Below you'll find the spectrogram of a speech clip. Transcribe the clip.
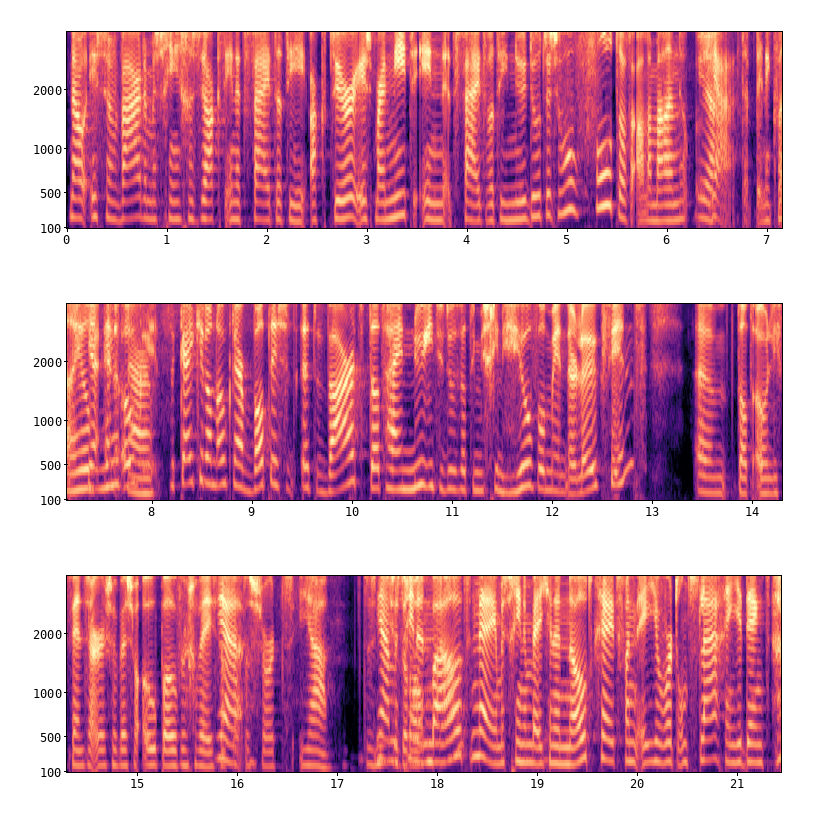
Nou is zijn waarde misschien gezakt in het feit dat hij acteur is, maar niet in het feit wat hij nu doet. Dus hoe voelt dat allemaal? En ja, Ja. daar ben ik wel heel Ja, benieuwd en ook, naar. kijk je dan ook naar wat is het waard dat hij nu iets doet wat hij misschien heel veel minder leuk vindt? Ehm, dat OnlyFans er is er best wel open over geweest. Ja. Dat dat een soort, ja, dat is Ja, niet misschien zo een droombaan. nood. Nee, misschien een beetje een noodkreet van je wordt ontslagen en je denkt, "Ah,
